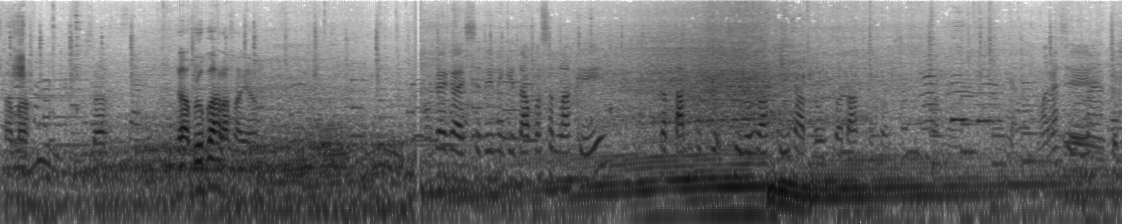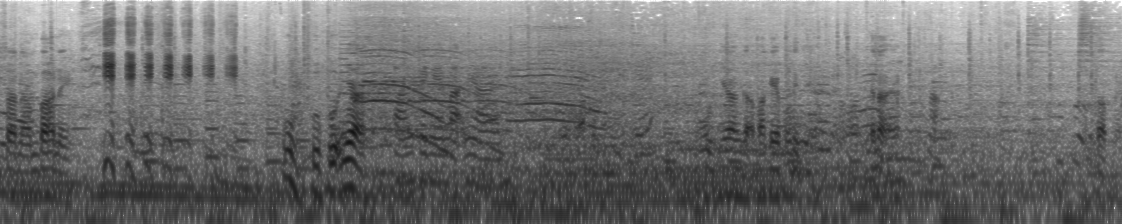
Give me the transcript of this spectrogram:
Sama. Nggak berubah rasanya. Oke guys, jadi ini kita pesen lagi ketan bubuk dulu lagi satu buat makasih. Bisa nambah nih. Uh, bubuknya, Saking enaknya. bubuknya nggak pakai pelit ya. Enak ya. Nah, Mantap ya.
